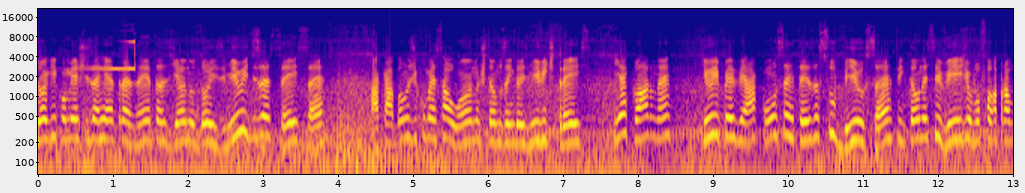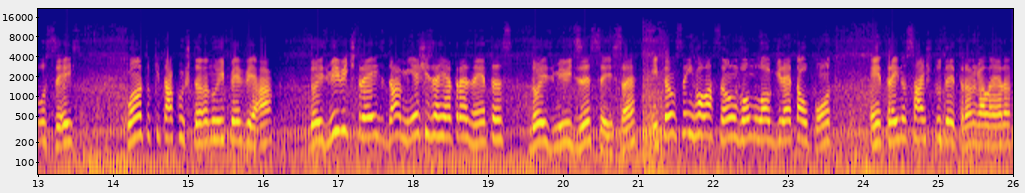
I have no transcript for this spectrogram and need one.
Estou aqui com minha XRE 300 de ano 2016, certo? Acabamos de começar o ano, estamos em 2023 E é claro, né, que o IPVA com certeza subiu, certo? Então nesse vídeo eu vou falar para vocês Quanto que está custando o IPVA 2023 da minha XRE 300 2016, certo? Então sem enrolação, vamos logo direto ao ponto Entrei no site do Detran, galera.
